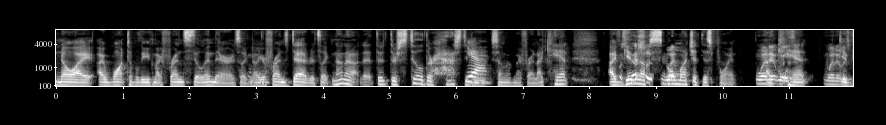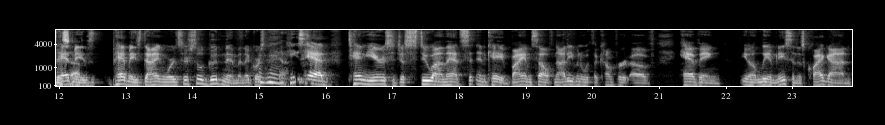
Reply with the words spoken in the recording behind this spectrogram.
no. I I want to believe my friend's still in there. It's like mm-hmm. no, your mm-hmm. friend's dead. But it's like no, no. There, there's still there has to yeah. be some of my friend. I can't. I've Especially given up so when, much at this point. When I it was when it was Padme's Padme's dying words, they're so good in him. And of course, mm-hmm. he's had 10 years to just stew on that, sitting in a cave by himself, not even with the comfort of having you know Liam Neeson as Qui Gon,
